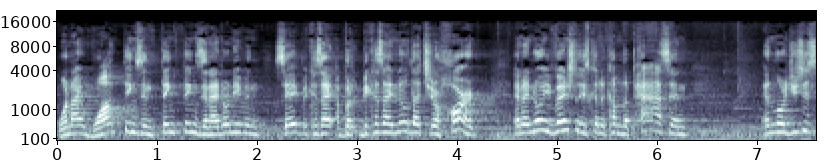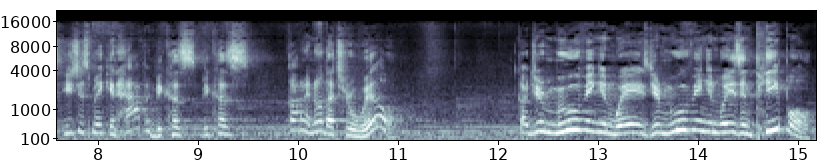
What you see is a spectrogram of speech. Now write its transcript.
when I want things and think things and I don't even say it because I but because I know that's your heart and I know eventually it's going to come to pass and and Lord, you just you just make it happen because because God, I know that's your will. God, you're moving in ways. You're moving in ways in people.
